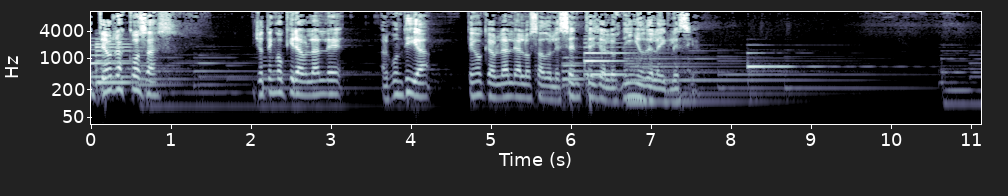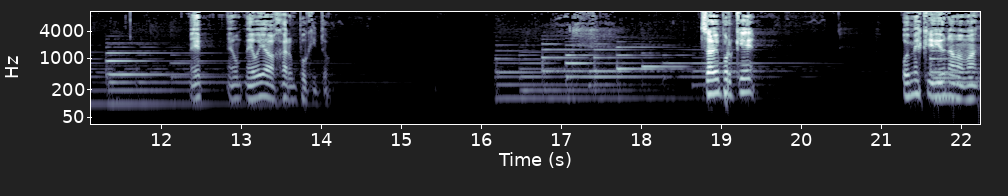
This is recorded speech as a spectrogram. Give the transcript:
Entre otras cosas, yo tengo que ir a hablarle algún día, tengo que hablarle a los adolescentes y a los niños de la iglesia. Me, voy a bajar un poquito. ¿Sabe por qué? Hoy me escribió una mamá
